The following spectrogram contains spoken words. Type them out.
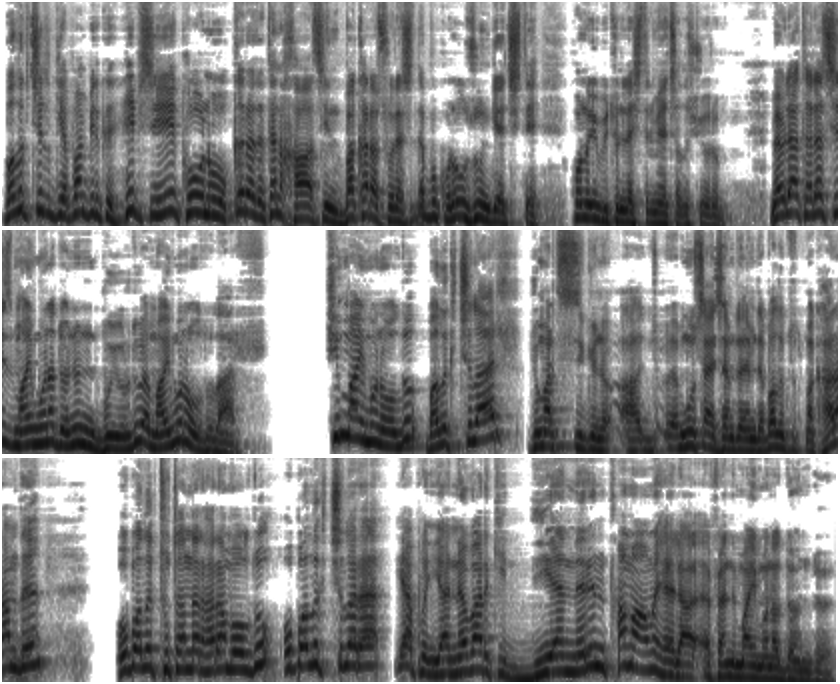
Balıkçılık yapan bir hepsi konu kıradeten hasin. Bakara suresinde bu konu uzun geçti. Konuyu bütünleştirmeye çalışıyorum. Mevla Teala siz maymuna dönün buyurdu ve maymun oldular. Kim maymun oldu? Balıkçılar. Cumartesi günü Musa Aleyhisselam döneminde balık tutmak haramdı. O balık tutanlar haram oldu. O balıkçılara yapın ya ne var ki diyenlerin tamamı helal efendim maymuna döndü.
